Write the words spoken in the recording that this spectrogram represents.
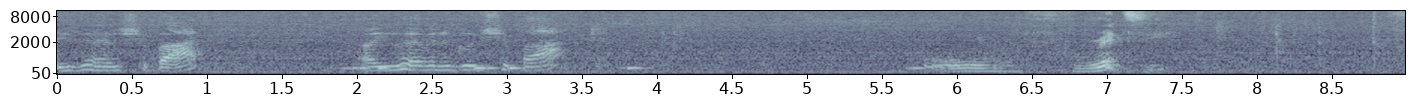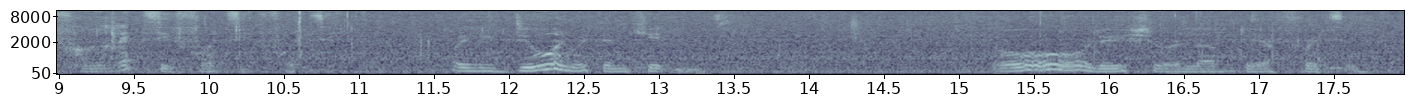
Is that a Shabbat? Are you having a good Shabbat? Oh, Fritzy. Fritzy, Fritzy, Fritzy. What are you doing with them kittens? There Fritzy.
